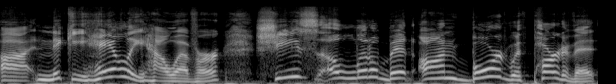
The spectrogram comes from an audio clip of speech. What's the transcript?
Uh, Nikki Haley, however, she's a little bit on board with part of it.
